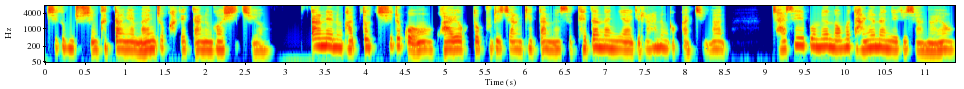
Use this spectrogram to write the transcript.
지금 주신 그 땅에 만족하겠다는 것이지요. 딴에는 값도 치르고 과욕도 부리지 않겠다면서 대단한 이야기를 하는 것 같지만 자세히 보면 너무 당연한 얘기잖아요.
